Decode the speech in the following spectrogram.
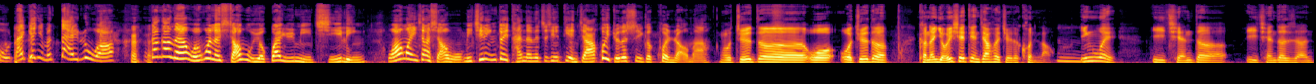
五来给你们带路哦。刚刚呢，我问了小五有关于米其林，我要问一下小五，米其林对台南的这些店家会觉得是一个困扰吗？我觉得，我我觉得可能有一些店家会觉得困扰，嗯，因为以前的以前的人。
